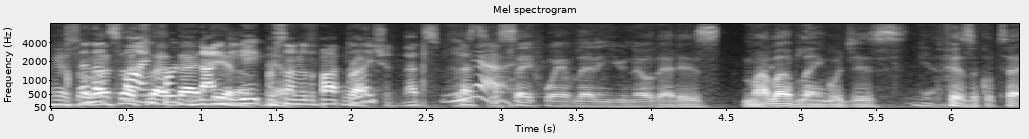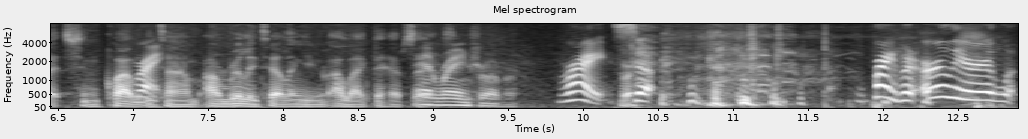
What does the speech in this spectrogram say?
Yeah, so and that's, fine for that- you 98% yeah. of the population. That's That's Yeah. the safe way of letting you know that is my love language is Yeah. physical touch and quality Right. time. I'm really telling you I like to have sex. And Range Rover. Right. So, right. But earlier, l-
